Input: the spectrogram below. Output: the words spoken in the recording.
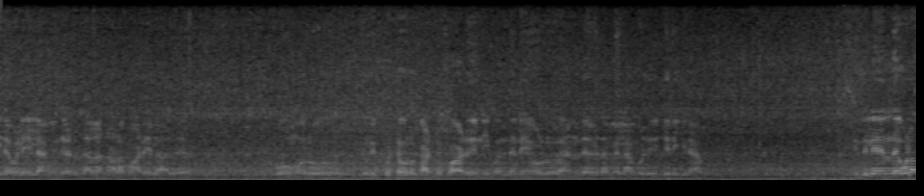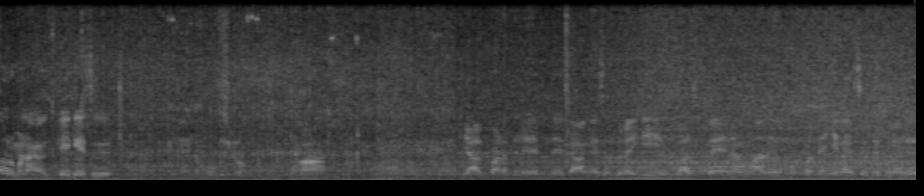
இரவுல எல்லாமே இந்த இடத்தால நடமாட இல்லாது இப்போவும் ஒரு குறிப்பிட்ட ஒரு கட்டுப்பாடு நிபந்தனையோடு தான் இந்த இடமெல்லாம் விடுவிச்சிருக்கிறேன் இதுலேருந்து எவ்வளோ வருமாண்ணா கேகேஸுக்கு ஆ யாழ்ப்பாணத்திலேருந்து காங்கேசந்துறைக்கு பஸ் பயணம் அது முப்பத்தஞ்சு வருஷத்துக்கு பிறகு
